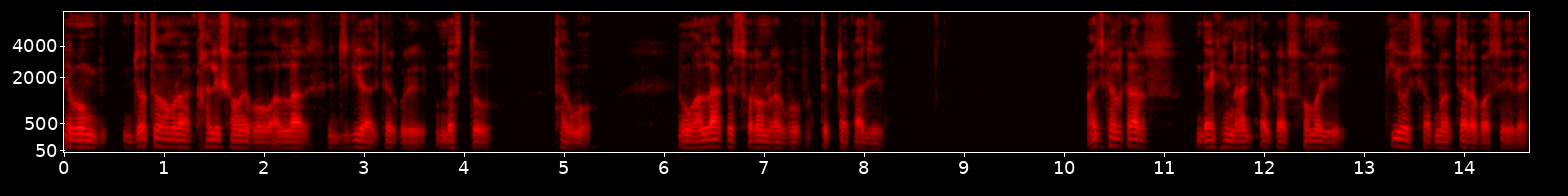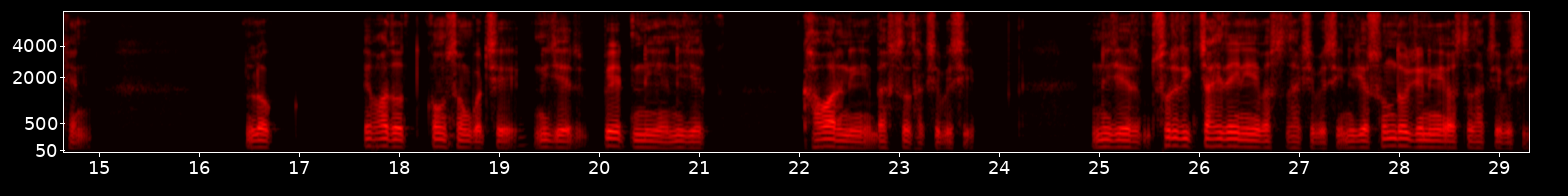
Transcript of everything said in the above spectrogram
এবং যত আমরা খালি সময় পাবো, আল্লাহর জিকির আজকার করে ব্যস্ত থাকব এবং আল্লাহকে স্মরণ রাখব প্রত্যেকটা কাজে। আজকালকার, দেখেন আজকালকার সমাজে কি হচ্ছে আপনার চারপাশে দেখেন? লোক এবাদত কম সম করছে, নিজের পেট নিয়ে, নিজের খাবার নিয়ে ব্যস্ত থাকছে বেশি। নিজের শারীরিক চাহিদাই নিয়ে ব্যস্ত থাকছে বেশি, নিজের সৌন্দর্য নিয়ে ব্যস্ত থাকছে বেশি।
